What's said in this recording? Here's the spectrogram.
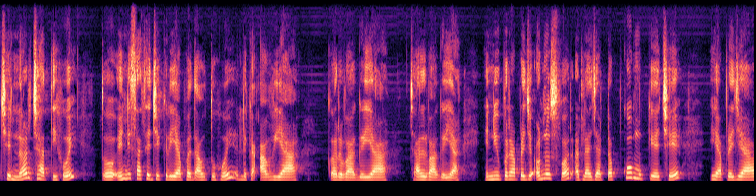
જે નર જાતિ હોય, તો એની સાથે જે ક્રિયાપદ આવતું હોય, એટલે કે આવ્યા, કરવા ગયા, ચાલવા ગયા, એની ઉપર આપણે જે અનુસ્વર, એટલે જે ટપકું મૂકીએ છીએ, એ આપણે જે આ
